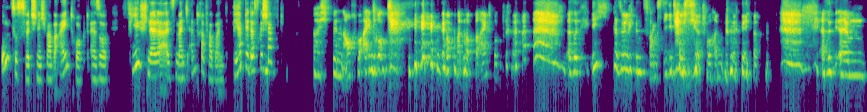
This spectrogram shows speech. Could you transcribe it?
umzuswitchen. Ich war beeindruckt. Also viel schneller als manch anderer Verband. Wie habt ihr das geschafft? Ich bin auch beeindruckt. immer noch beeindruckt. Also ich persönlich bin zwangsdigitalisiert worden. Also ähm,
